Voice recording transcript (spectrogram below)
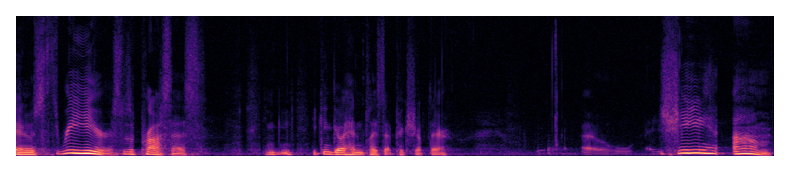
And it was three years. It was a process. You can go ahead and place that picture up there. Uh, she, um,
